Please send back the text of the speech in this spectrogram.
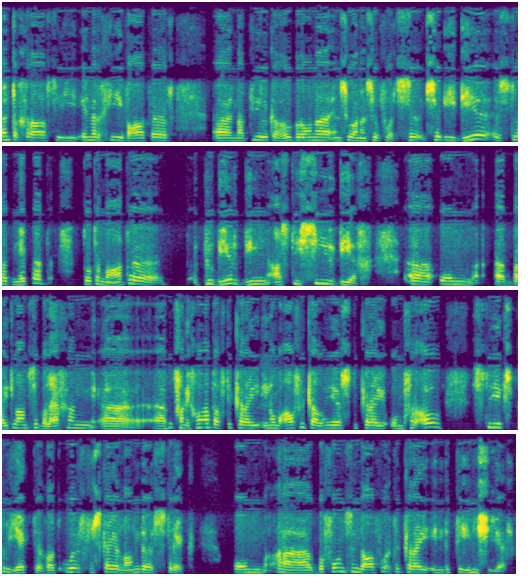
integrasie, energie, water, uh natuurlike hulpbronne en so aan en so voort. So so die idee is dat NEPA tot 'n mate probeer dien as die suurdeeg uh om uh, buitelandse belegging uh, uh van die grond af te kry en om Afrika leiers te kry om veral streeksprojekte wat oor verskeie lande strek om uh befondsing daarvoor te kry en dit te initieer.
